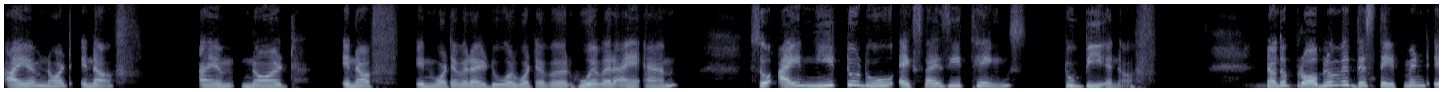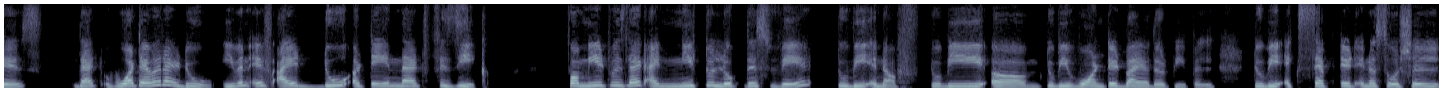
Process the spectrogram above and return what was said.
I am not enough. I am not enough in whatever I do or whatever, whoever I am. So I need to do XYZ things to be enough. Now, the problem with this statement is that whatever I do, even if I do attain that physique, for me it was like I need to look this way to be enough, to be um, to be wanted by other people, to be accepted in a social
